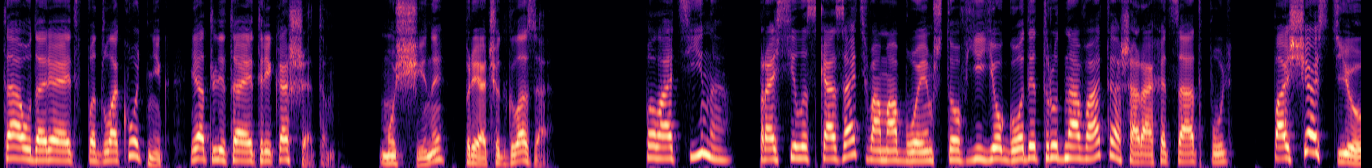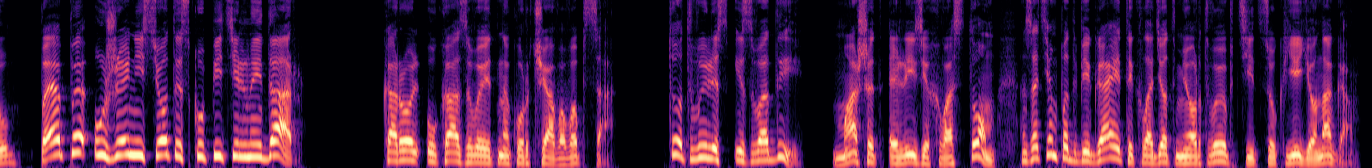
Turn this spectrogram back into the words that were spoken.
Та ударяет в подлокотник и отлетает рикошетом. Мужчины прячут глаза. «Палатина просила сказать вам обоим, что в ее годы трудновато шарахаться от пуль. По счастью, Пепе уже несет искупительный дар. Король указывает на курчавого пса. Тот вылез из воды, машет Элизе хвостом, затем подбегает и кладет мертвую птицу к ее ногам.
